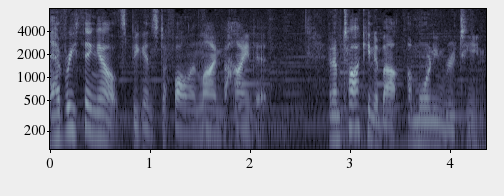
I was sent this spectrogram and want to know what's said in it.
everything else begins to fall in line behind it. And I'm talking about a morning routine.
